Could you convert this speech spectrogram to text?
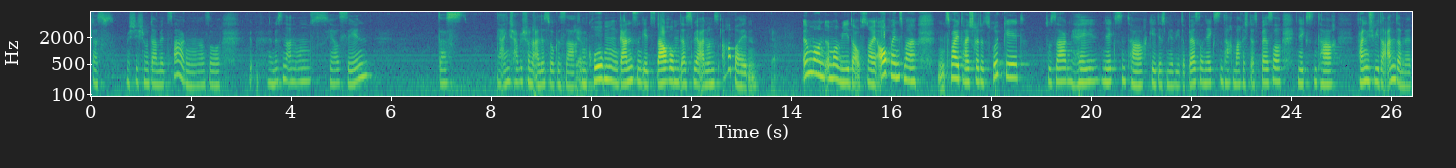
Das möchte ich nur damit sagen. Also wir müssen an uns ja sehen, dass ja, eigentlich habe ich schon alles so gesagt. Ja. Im Groben und Ganzen geht es darum, dass wir an uns arbeiten. Immer und immer wieder aufs Neue. Auch wenn es mal zwei, drei Schritte zurückgeht, zu sagen, hey, nächsten Tag geht es mir wieder besser, nächsten Tag mache ich das besser, nächsten Tag fange ich wieder an damit.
